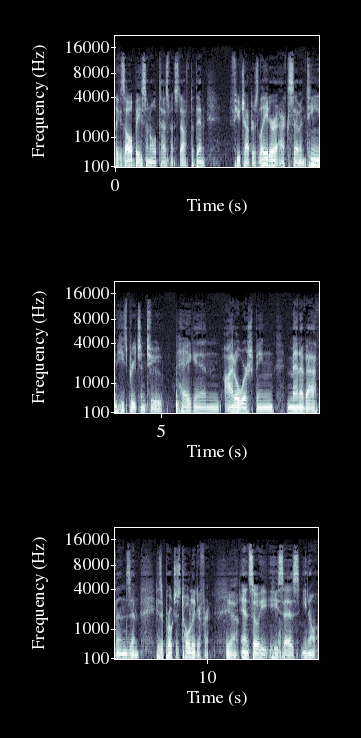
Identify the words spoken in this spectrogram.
like it's all based on Old Testament stuff. But then a few chapters later, Acts 17, he's preaching to pagan, idol worshiping men of Athens, and his approach is totally different. Yeah. And so he, he says, you know,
